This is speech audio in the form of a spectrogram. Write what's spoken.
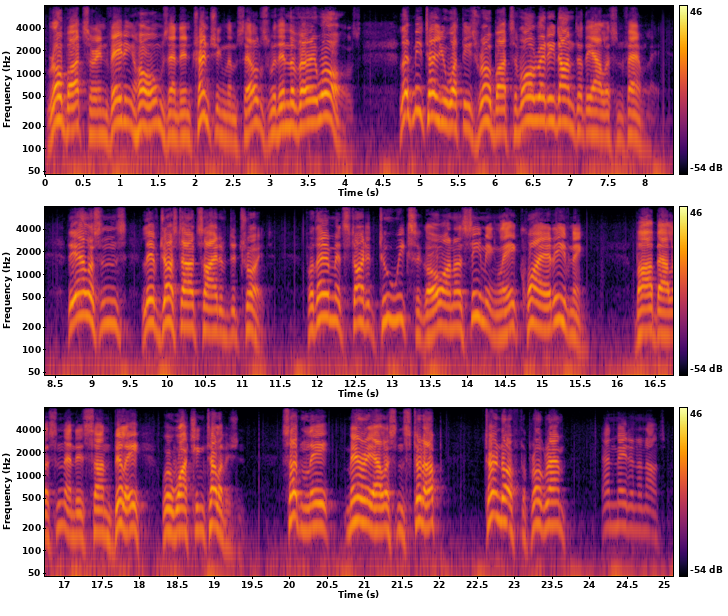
robots are invading homes and entrenching themselves within the very walls. Let me tell you what these robots have already done to the Allison family. The Allisons live just outside of Detroit. For them, it started two weeks ago on a seemingly quiet evening. Bob Allison and his son Billy were watching television. Suddenly, Mary Allison stood up, turned off the program, and made an announcement.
